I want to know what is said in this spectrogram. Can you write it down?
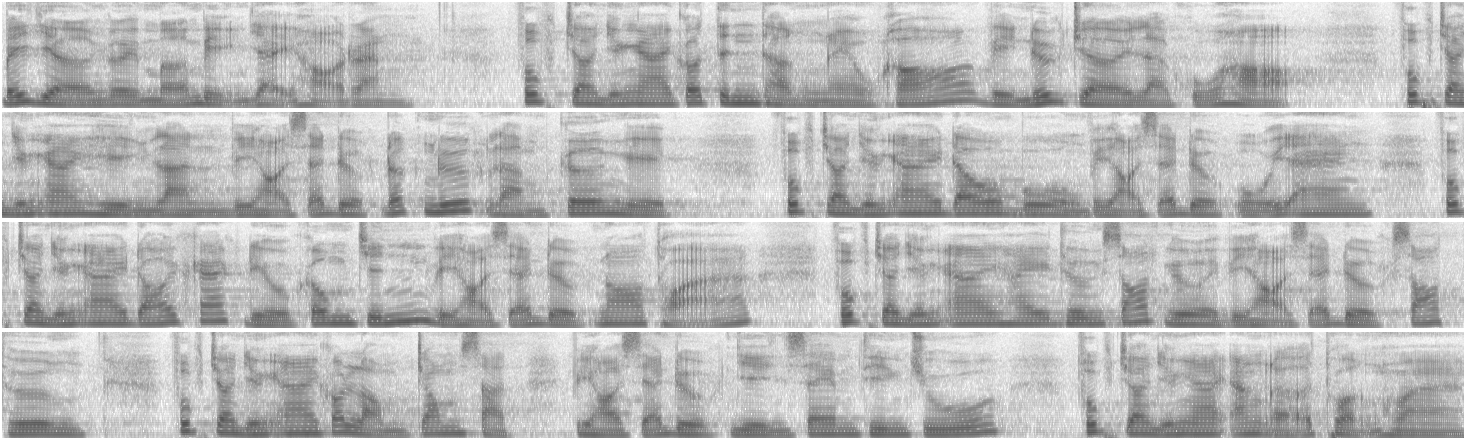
Bây giờ người mở miệng dạy họ rằng: Phúc cho những ai có tinh thần nghèo khó vì nước trời là của họ. Phúc cho những ai hiền lành vì họ sẽ được đất nước làm cơ nghiệp. Phúc cho những ai đau buồn vì họ sẽ được ủi an. Phúc cho những ai đói khát điều công chính vì họ sẽ được no thỏa. Phúc cho những ai hay thương xót người vì họ sẽ được xót thương. Phúc cho những ai có lòng trong sạch vì họ sẽ được nhìn xem Thiên Chúa. Phúc cho những ai ăn ở thuận hòa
